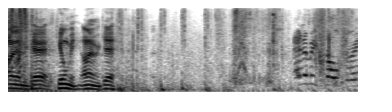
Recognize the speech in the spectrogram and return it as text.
I don't even care. Kill me. I don't even care. Soldier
